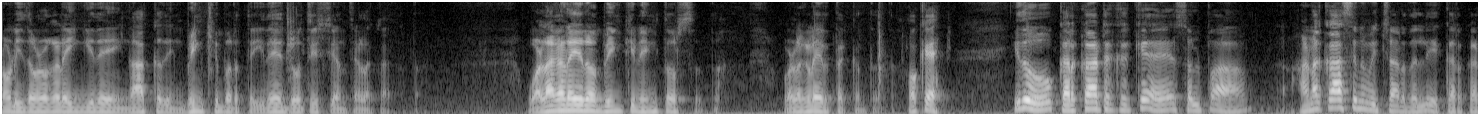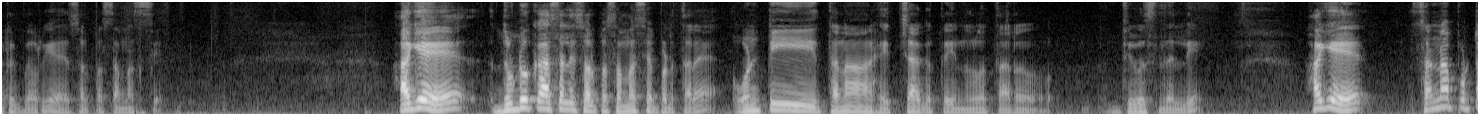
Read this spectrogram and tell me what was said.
ನೋಡಿ, ಇದರೊಳಗಡೆ ಹಿಂಗಿದೆ ಹಿಂಗೆ ಹಾಕೋದು, ಹಿಂಗೆ ಬೆಂಕಿ ಬರುತ್ತೆ, ಇದೇ ಜ್ಯೋತಿಷ್ಯ ಅಂತ ಹೇಳೋಕ್ಕಾಗುತ್ತೆ? ಒಳಗಡೆ ಇರೋ ಬೆಂಕಿನ ಹೆಂಗೆ ತೋರಿಸುತ್ತೆ ಒಳಗಡೆ ಇರತಕ್ಕಂಥದ್ದು. ಓಕೆ ಇದು ಕರ್ಕಾಟಕಕ್ಕೆ ಸ್ವಲ್ಪ ಹಣಕಾಸಿನ ವಿಚಾರದಲ್ಲಿ ಕರ್ಕಾಟಕದವ್ರಿಗೆ ಸ್ವಲ್ಪ ಸಮಸ್ಯೆ. ಹಾಗೆ ದುಡ್ಡು ಕಾಸಲ್ಲಿ ಸ್ವಲ್ಪ ಸಮಸ್ಯೆ ಪಡ್ತಾರೆ. ಒಂಟಿತನ ಹೆಚ್ಚಾಗುತ್ತೆ ಈ ನಲವತ್ತಾರು ದಿವಸದಲ್ಲಿ. ಹಾಗೆ ಸಣ್ಣ ಪುಟ್ಟ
